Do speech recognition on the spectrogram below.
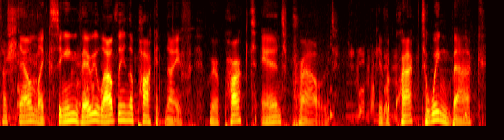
Touchdown like singing very loudly in a pocket knife. We are parked and proud. Give a quack to wing back.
